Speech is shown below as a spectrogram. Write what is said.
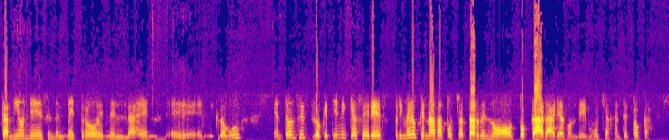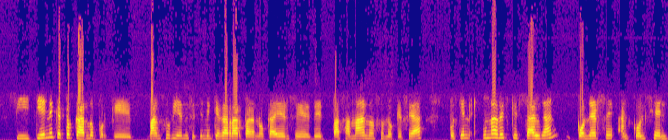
camiones, en el metro, en el, eh, microbús. Entonces, lo que tienen que hacer es, primero que nada, pues tratar de no tocar áreas donde mucha gente toca. Si tienen que tocarlo porque van subiendo y se tienen que agarrar para no caerse de pasamanos o lo que sea, pues tienen, una vez que salgan, ponerse alcohol gel.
